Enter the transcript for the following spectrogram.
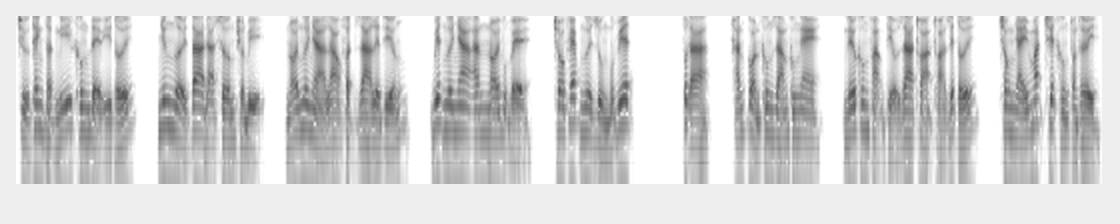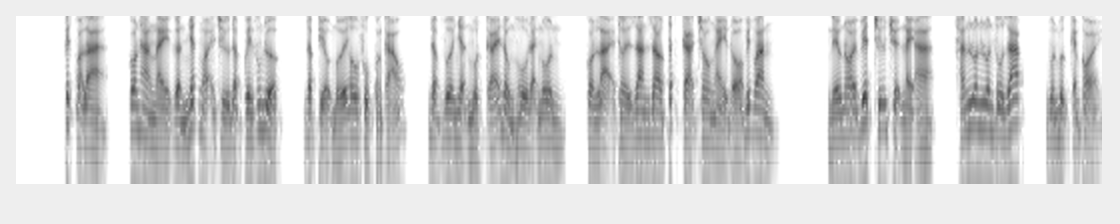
Trừ thanh thật nghĩ không để ý tới, nhưng người ta đã sớm chuẩn bị, nói ngươi nhà lao phật ra lên tiếng, biết ngươi nha ăn nói vụ về cho phép ngươi dùng bút viết. Tốt à hắn còn không dám không nghe, nếu không phạm tiểu gia thỏa thỏa giết tới, trong nháy mắt chết không toàn thây. Kết quả là, con hàng này gần nhất ngoại trừ đập quên không được, đập tiểu mới âu phục quảng cáo, đập vừa nhận một cái đồng hồ đại ngôn, còn lại thời gian giao tất cả cho ngày đó viết văn. Nếu nói viết chữ chuyện này à hắn luôn luôn thô giáp, buồn bực kém cỏi,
